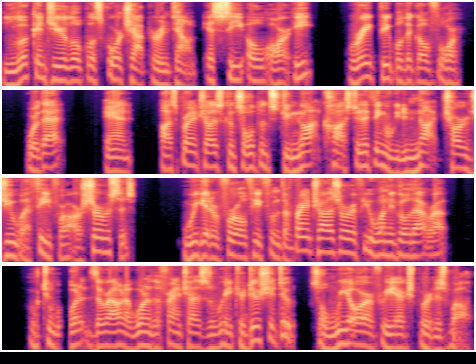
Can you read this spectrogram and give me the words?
Look into your local score chapter in town. S C O R E. Great people to go for for that. And us franchise consultants do not cost anything. We do not charge you a fee for our services. We get a referral fee from the franchisor if you want to go that route to the route of one of the franchises we introduce you to. So we are a free expert as well.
